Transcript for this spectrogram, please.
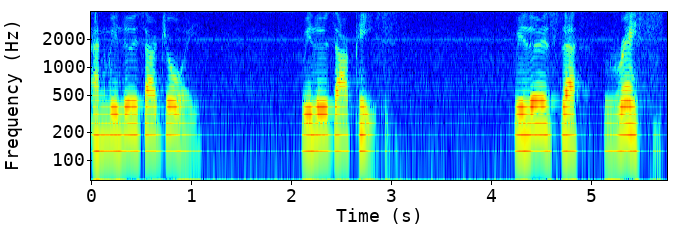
And we lose our joy. We lose our peace. We lose the rest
